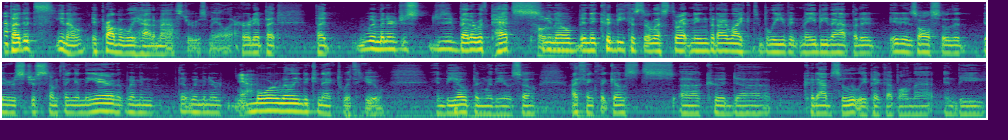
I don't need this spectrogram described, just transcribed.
but it's you know, it probably had a master who was male. I heard it, but but women are just, just better with pets, Totally. you know, and it could be because they're less threatening. But I like to believe it may be that, but it, it is also that there's just something in the air that women that women are Yeah. more willing to connect with you and be open with you. So I think that ghosts uh, could uh, could absolutely pick up on that and be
